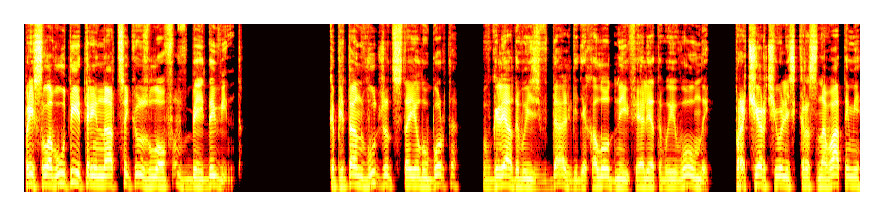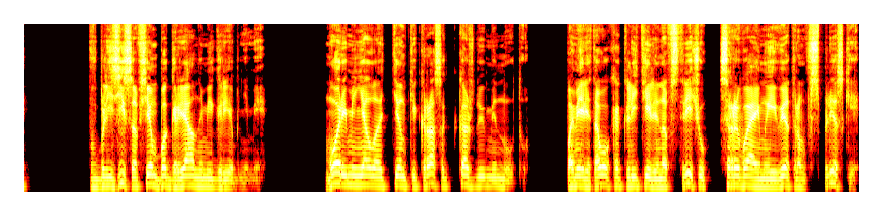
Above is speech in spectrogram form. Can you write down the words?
пресловутые тринадцать узлов в Бейдевинт. Капитан Вуджет стоял у борта, вглядываясь вдаль, где холодные фиолетовые волны прочерчивались красноватыми, вблизи совсем багряными гребнями. Море меняло оттенки красок каждую минуту. По мере того, как летели навстречу срываемые ветром всплески,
